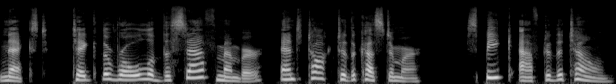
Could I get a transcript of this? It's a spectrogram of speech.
Next, take the role of the staff member and talk to the customer. Speak after the tone.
